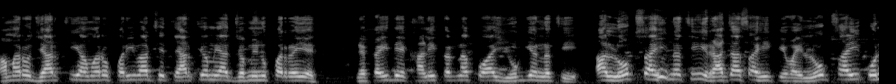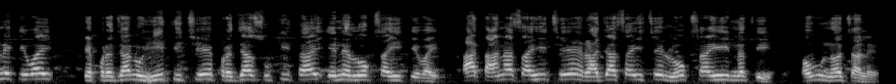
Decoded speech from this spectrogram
અમારો જ્યારથી અમારો પરિવાર છે, ત્યારથી અમે આ જમીન ઉપર રહીએ ને કહી દે, ખાલી કરી નાખો, આ યોગ્ય નથી. આ લોકશાહી નથી, રાજાશાહી કહેવાય. લોકશાહી કોને કહેવાય? કે પ્રજાનું હિત છે, પ્રજા સુખી થાય, એને લોકશાહી કહેવાય. આ તાનાશાહી છે, રાજાશાહી છે, લોકશાહી નથી. આવું ન ચાલે.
